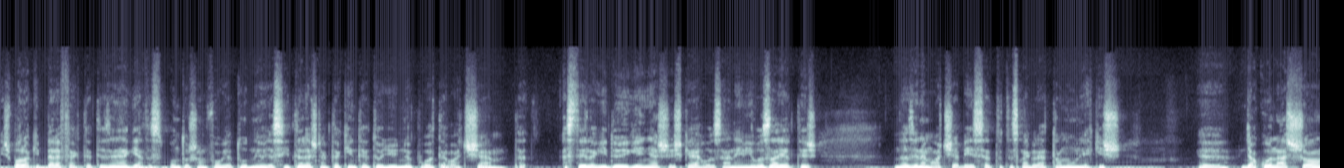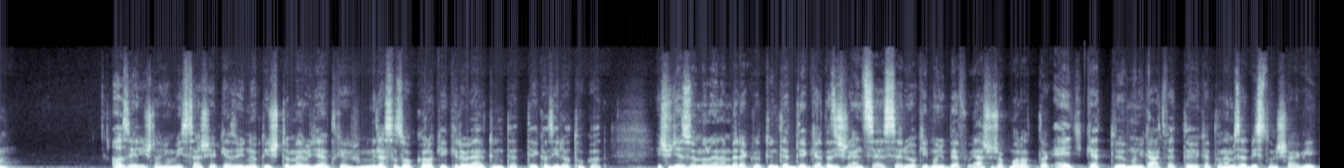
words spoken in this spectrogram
és valaki belefekteti az energiát, az pontosan fogja tudni, hogy a hitelesnek tekinthető, hogy ügynök volt-e vagy sem. Tehát ez tényleg időigényes, és kell hozzá némi hozzáértés, de azért nem agysebészet, tehát ezt meg lehet tanulni egy kis ö, gyakorlással. Azért is nagyon visszás az ügynöklista, mert ugye mi lesz azokkal, akikről eltüntették az iratokat. És ugye zömmel olyan emberekről tüntették el, ez is rendszerszerű, akik mondjuk befolyásosak maradtak, egy, kettő, mondjuk átvette őket a nemzetbiztonsági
